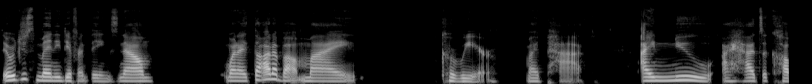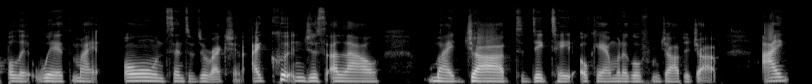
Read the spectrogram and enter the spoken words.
There were just many different things. Now, when I thought about my career, my path, I knew I had to couple it with my own sense of direction. I couldn't just allow my job to dictate, okay, I'm going to go from job to job. I,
